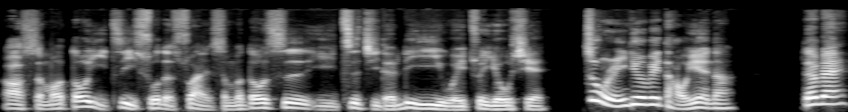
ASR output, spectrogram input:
哦，什么都以自己说的算，什么都是以自己的利益为最优先，这种人一定会被讨厌呢，对不对？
